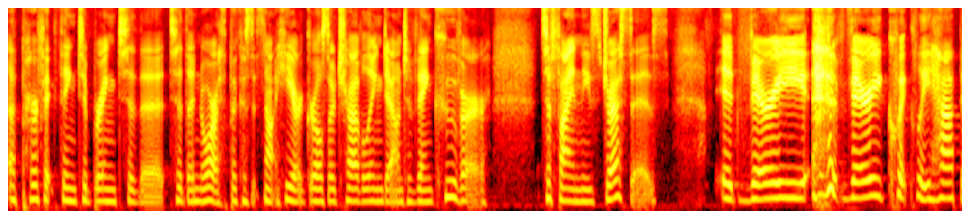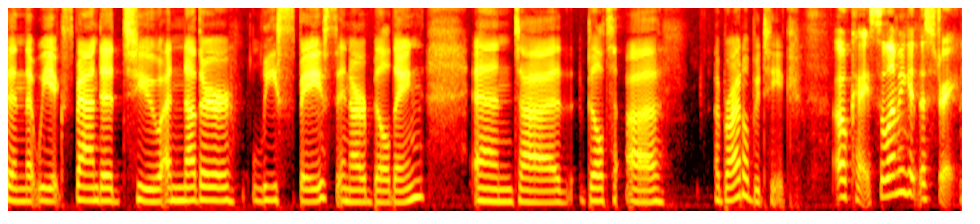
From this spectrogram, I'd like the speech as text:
a perfect thing to bring to the to the north because it's not here. Girls are traveling down to Vancouver to find these dresses. It very very quickly happened that we expanded to another lease space in our building and uh, built a, a bridal boutique. Okay, so let me get this straight.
